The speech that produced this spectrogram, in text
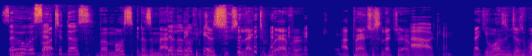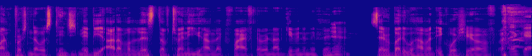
so who was sent but- to those? but most it doesn't matter. They could kids. just select whoever. Our parents would select whoever. Oh, okay. Like it wasn't just one person that was stingy. Maybe out of a list of twenty, you have like five that were not given anything. Yeah. So everybody will have an equal share of Okay.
